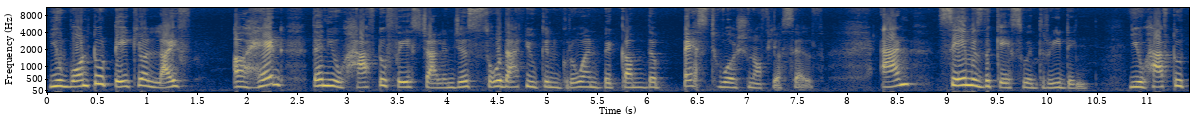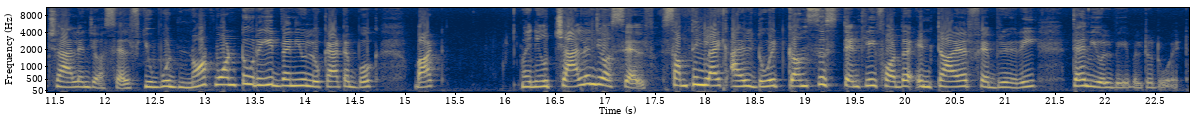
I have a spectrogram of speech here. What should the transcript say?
you want to take your life ahead, then you have to face challenges so that you can grow and become the best version of yourself. And same is the case with reading. You have to challenge yourself. You would not want to read when you look at a book, but when you challenge yourself, something like I'll do it consistently for the entire February, then you'll be able to do it.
